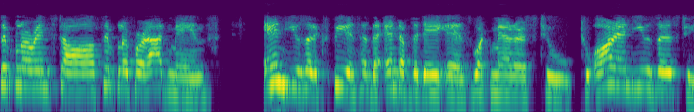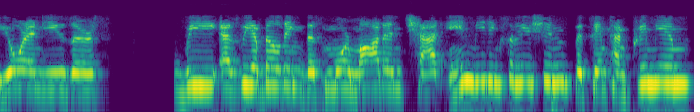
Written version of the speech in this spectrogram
simpler install, simpler for admins, end user experience at the end of the day is what matters to, to our end users, to your end users. We, as we are building this more modern chat and meeting solution but Sametime premium,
